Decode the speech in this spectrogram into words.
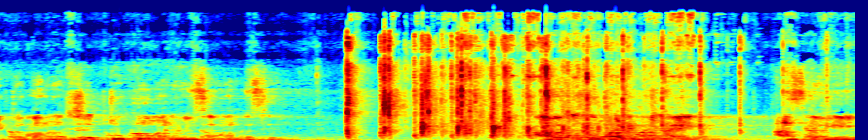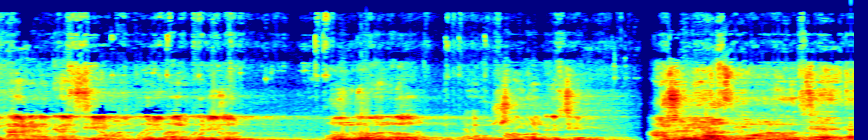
একটা বাংলাদেশের টুকরো মনে হয়েছে আমার কাছে। আমার কাছে মনে হয় নাই আজকে আমি কানাডাতে আছি, আমার পরিবার, পরিজন বন্ধু বান্ধব এবং সকলকে ছেড়ে আসলে আজকে মনে হচ্ছে যে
